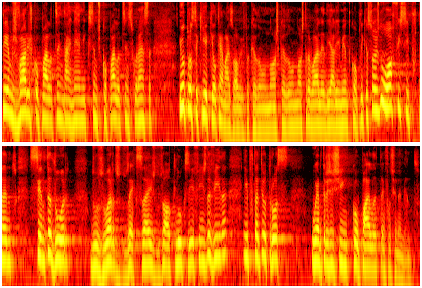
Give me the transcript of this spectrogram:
temos vários copilots em Dynamics, temos copilots em segurança. Eu trouxe aqui aquele que é mais óbvio para cada um de nós. Cada um de nós trabalha diariamente com aplicações do Office e, portanto, sentador dos Words, dos Excels, dos Outlooks e afins da vida. E, portanto, eu trouxe o M365 Copilot em funcionamento.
